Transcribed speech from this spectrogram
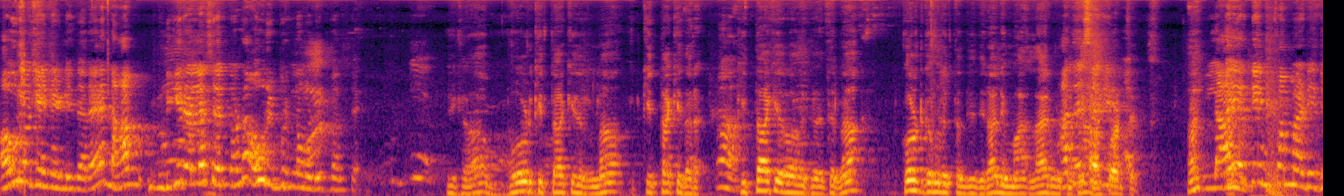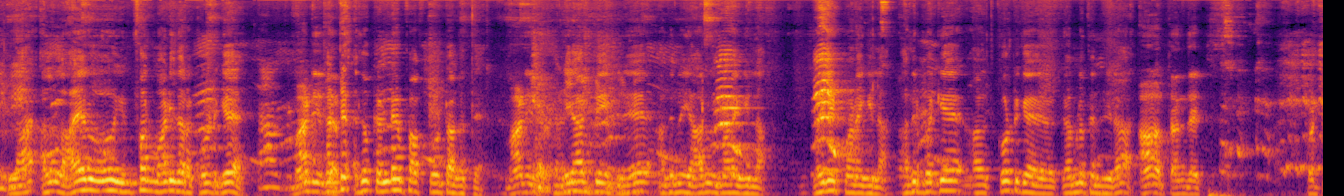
ಅವ್ರಿಗೆ ಏನ್ ಹೇಳಿದ್ದಾರೆ ನಾವ್ ಹುಡುಗಿರೆಲ್ಲ ಸೇರ್ಕೊಂಡು ಅವ್ರಿಬ್ರು ನೋಡಿದ್ವಂತೆ ಈಗ ಬೋರ್ಡ್ ಕಿತ್ತಾಕಿದ್ರನ್ನ ಕಿತ್ತಾಕಿದ್ದಾರೆ. ಕಿತ್ತಾಕಿರೋದನ್ನ ಕೋರ್ಟ್ ಗಮನಕ್ಕೆ ತಂದಿದ್ದೀರಾ ನಿಮ್ಮ ಲಾಯರ್ ಅಲ್ಲ ಲಾಯರು ಇನ್ಫಾರ್ಮ್ ಮಾಡಿದಾರ ಕೋರ್ಟ್ಗೆ ಅದು ಕಂಡೆಂಪ್ ಆಫ್ ಕೋರ್ಟ್ ಆಗುತ್ತೆ. ತಡೆಯಾಗದೇ ಇದ್ರೆ ಅದನ್ನ ಯಾರು ಮಾಡಂಗಿಲ್ಲ. ವೈಲೇಟ್ ಮಾಡಂಗಿಲ್ಲ. ಅದ್ರ ಬಗ್ಗೆ ಕೋರ್ಟ್ಗೆ ಗಮನ ತಂದಿದ್ದೀರಾ? ಹಾ ತಂದೆ. ಕೋರ್ಟ್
